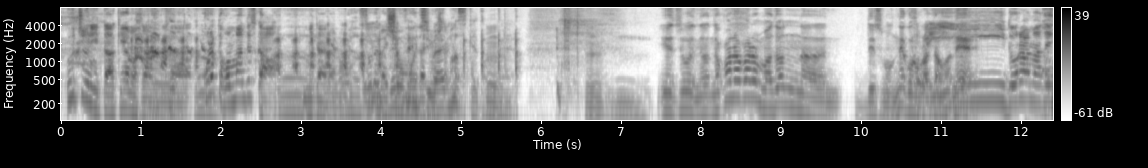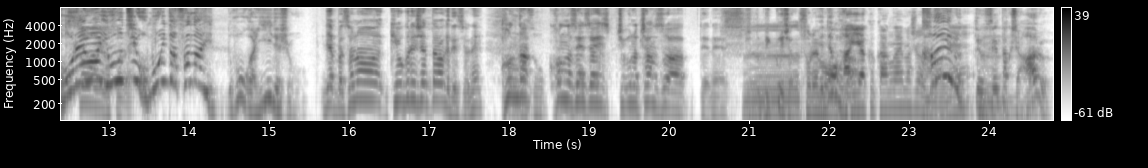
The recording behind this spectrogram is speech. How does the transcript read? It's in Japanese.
宇宙に行った秋山さんが「これって本番ですか?」みたいなのを今一瞬思い出しました全然違いますけどね、いやすごい。ななかなかのマドンナですもんねこの方はね。いいドラマできこれは幼それ児思い出さない方がいいでしょ。やっぱその気遅れしちゃったわけですよね。こんなこんな繊細中のチャンスはってね。ちょっとびっくりしちゃった。うんそれも配役考えましょう帰るっていう選択肢ある、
